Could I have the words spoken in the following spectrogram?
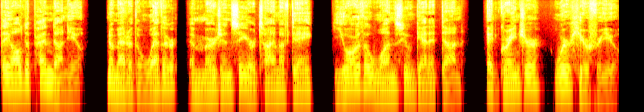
they all depend on you. No matter the weather, emergency, or time of day, you're the ones who get it done. At Grainger, we're here for you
